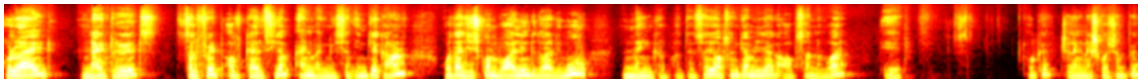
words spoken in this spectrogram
chloride nitrates sulphate of calcium and magnesium इनके कारण होता है जिसको हम बॉयलिंग के द्वारा रिमूव नहीं कर पाते सही ऑप्शन क्या मिल जाएगा ऑप्शन नंबर ए ओके चलेंगे नेक्स्ट क्वेश्चन पे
